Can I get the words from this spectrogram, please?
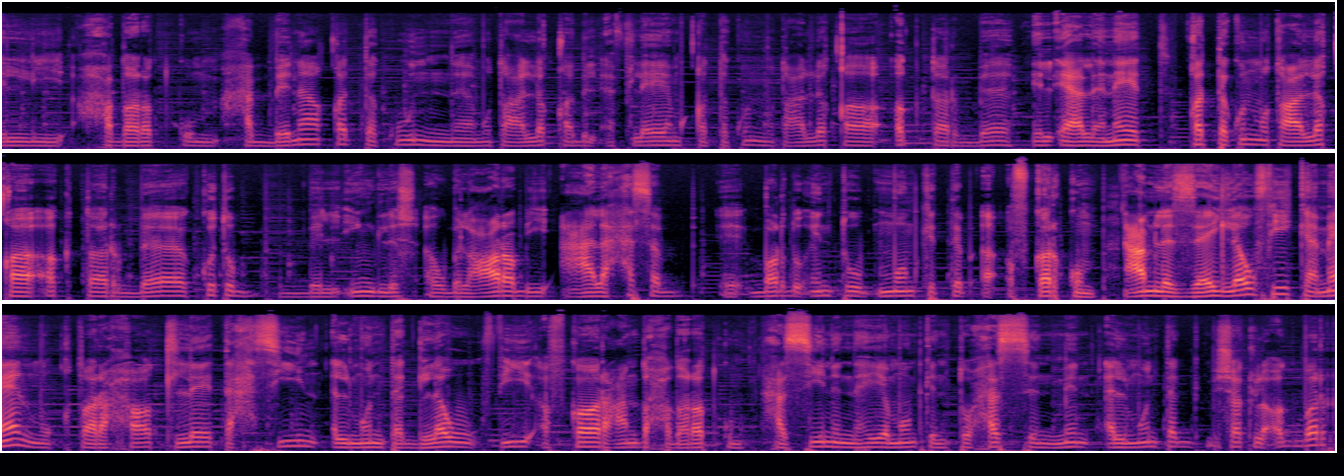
اللي حضراتكم حبنا قد تكون متعلقة بالأفلام قد تكون متعلقة أكتر بالاعلانات قد تكون متعلقة أكتر بكتب بالانجلش أو بالعربي على حسب برضو أنتوا ممكن تبقى افكاركم عاملة إزاي. لو في كمان مقترحات لتحسين المنتج لو في افكار عند حضراتكم حاسين ان هي ممكن تحسن من المنتج بشكل اكبر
